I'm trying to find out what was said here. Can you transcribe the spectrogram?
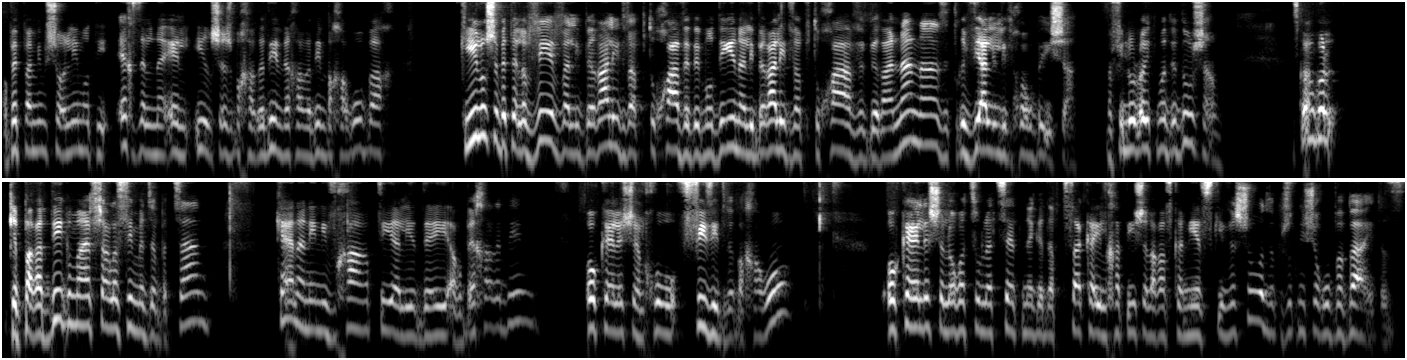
הרבה פעמים שואלים אותי איך זה לנהל עיר שיש בה חרדים וחרדים בחרו בך כאילו שבתל אביב הליברלית והפתוחה ובמודיעין הליברלית והפתוחה וברעננה זה טריוויאלי לבחור באישה. אפילו לא התמודדו שם. אז קודם כל, כפרדיגמה אפשר לשים את זה בצד. כן, אני נבחרתי על ידי הרבה חרדים, או כאלה שהלכו פיזית ובחרו, או כאלה שלא רצו לצאת נגד הפסק ההלכתי של הרב קנייבסקי ושות' ופשוט נשארו בבית. אז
